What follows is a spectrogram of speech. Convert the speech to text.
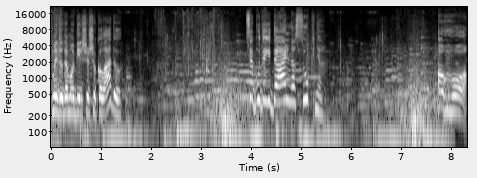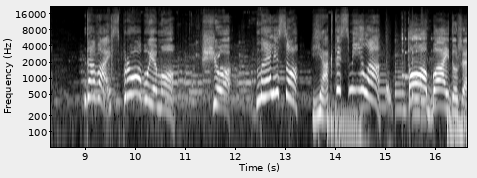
Ми додамо більше шоколаду. Це буде ідеальна сукня. Ого. Давай спробуємо. Що? Мелісо, як ти сміла? О, байдуже.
